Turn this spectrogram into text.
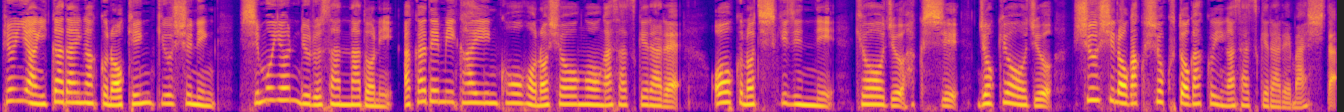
平壌医科大学の研究主任、シムヨンリュルさんなどにアカデミー会員候補の称号が授けられ、多くの知識人に教授、博士、助教授、修士の学職と学位が授けられました。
